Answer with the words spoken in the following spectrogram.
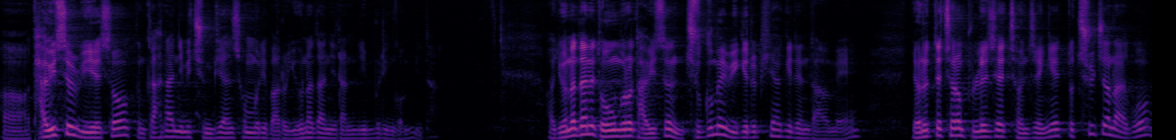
어, 다윗을 위해서 그러니까 하나님이 준비한 선물이 바로 요나단이라는 인물인 겁니다. 어, 요나단의 도움으로 다윗은 죽음의 위기를 피하게 된 다음에 여느 때처럼 블레셋 전쟁에 또 출전하고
